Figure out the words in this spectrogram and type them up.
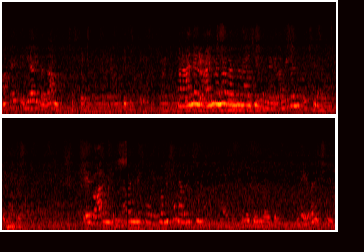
మాకైతే తెలియాలి కదా. మరి ఆయన ఆయన మన రమ్మనాల్సిందే కదా మీరు ఎందుకు వచ్చినారు ఏ వాళ్ళు మీకు ఇన్ఫర్మేషన్ ఎవరు ఇచ్చింది? అంటే ఎవరు ఇచ్చింది?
